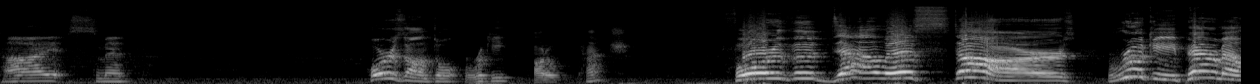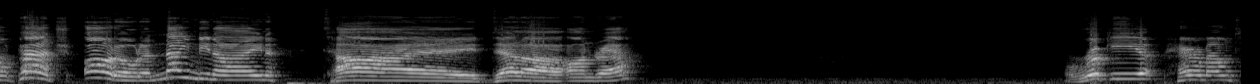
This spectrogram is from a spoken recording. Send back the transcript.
Ty Smith. Horizontal rookie auto patch. For the Dallas Stars, rookie Paramount patch auto to 99, Ty Dellandrea. Rookie Paramount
